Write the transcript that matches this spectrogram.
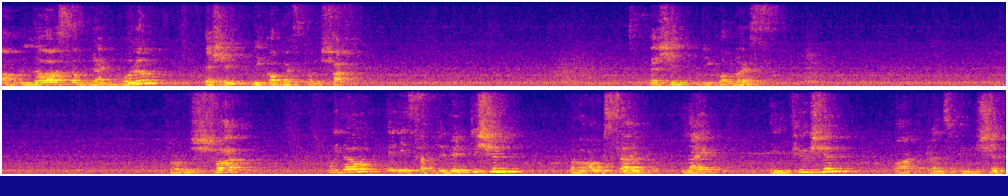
of loss of blood volume, patient recovers from shock. Patient recovers from shock without any supplementation from outside like infusion or transfusion.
